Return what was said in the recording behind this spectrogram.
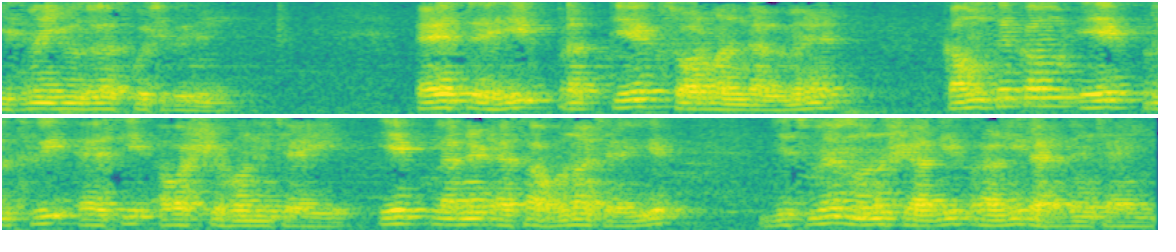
इसमें यूजलेस कुछ भी नहीं। ऐसे ही प्रत्येक सौर मंडल में कम से कम एक पृथ्वी ऐसी अवश्य होनी चाहिए, एक प्लेनेट ऐसा होना चाहिए, जिसमें मनुष्य आदि प्राणी रहने चाहिए।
